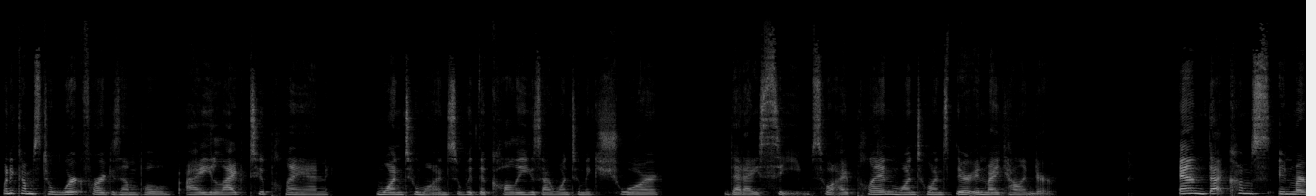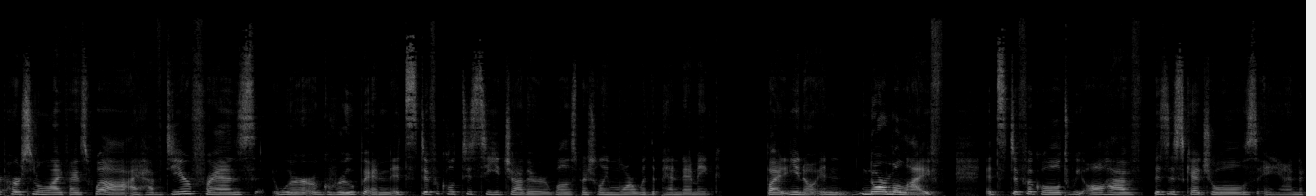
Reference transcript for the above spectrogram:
when it comes to work, for example, I like to plan one to ones with the colleagues I want to make sure that I see. So I plan one to ones, they're in my calendar. And that comes in my personal life as well. I have dear friends, we're a group, and it's difficult to see each other, well, especially more with the pandemic. But, you know, in normal life, it's difficult. We all have busy schedules and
